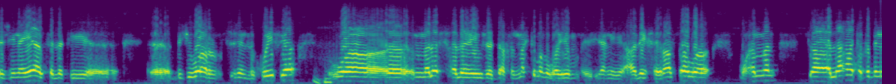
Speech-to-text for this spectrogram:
جنايات التي آه، بجوار سجن الكويفيا وملفها لا يوجد داخل المحكمة هو يعني عليه حراسة ومؤمن. فلا أعتقد أن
